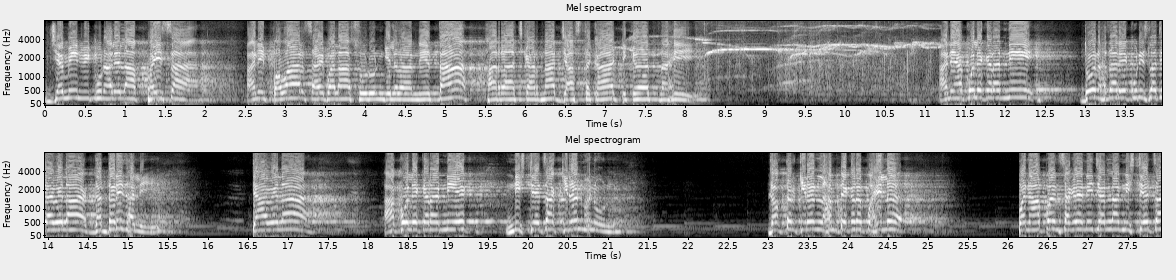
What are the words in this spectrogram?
जमीन विकून आलेला पैसा आणि पवार साहेबाला सोडून गेलेला नेता हा राजकारणात जास्त काळ टिकत नाही. आणि अकोलेकरांनी दोन हजार एकोणीस ला ज्यावेळेला गद्दारी झाली त्यावेळेला अकोलेकरांनी एक निष्ठेचा किरण म्हणून डॉक्टर किरण लामटेकर पाहिलं. पण आपण सगळ्यांनी ज्यांना निष्ठेचा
